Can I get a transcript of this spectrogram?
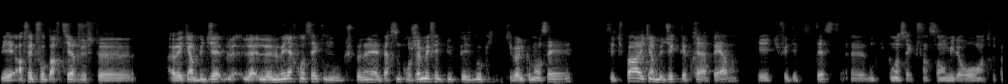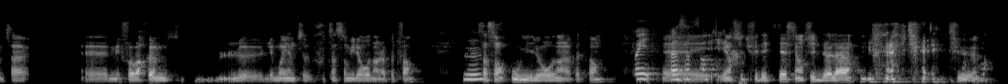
Mais en fait, il faut partir juste euh, avec un budget. Le, meilleur conseil que je peux donner à des personnes qui n'ont jamais fait de pub Facebook, qui veulent commencer, c'est tu pars avec un budget que tu es prêt à perdre et tu fais tes petits tests. Euh, donc, tu commences avec 500 000 euros, un truc comme ça. mais il faut avoir quand même les moyens de se foutre 500 000 euros dans la plateforme. 500 mmh. ou 1000 euros dans la plateforme. Oui, pas 500. Et, ensuite, tu fais des petits tests et ensuite de là, tu, tu,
